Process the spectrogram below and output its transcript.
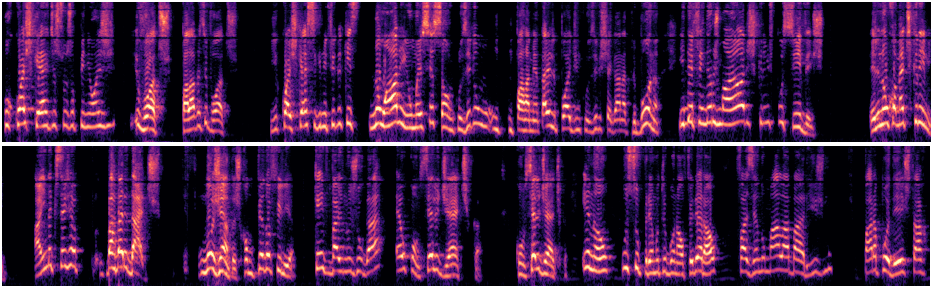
por quaisquer de suas opiniões e votos, palavras e votos. E quaisquer significa que não há nenhuma exceção. Inclusive, um, um, parlamentar ele pode, inclusive, chegar na tribuna e defender os maiores crimes possíveis. Ele não comete crime, ainda que seja barbaridade, nojentas, como pedofilia. Quem vai nos julgar é o Conselho de Ética. Conselho de Ética. E não o Supremo Tribunal Federal fazendo malabarismo para poder estar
